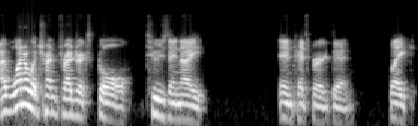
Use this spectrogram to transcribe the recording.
I wonder what Trent Frederick's goal Tuesday night in Pittsburgh did. Like,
